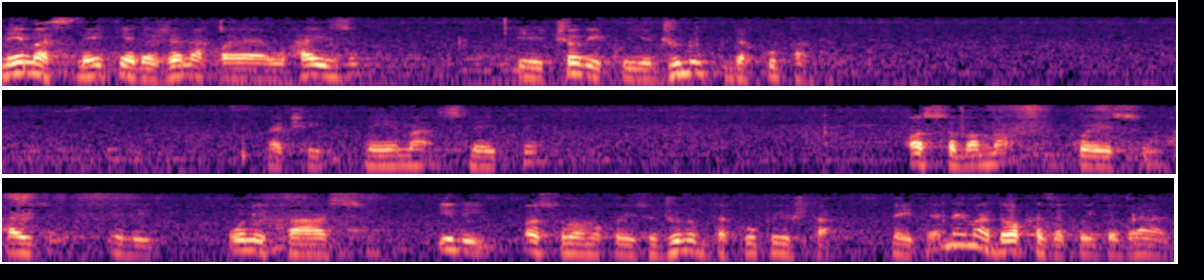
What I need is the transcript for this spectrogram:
nema smetnje da žena koja je u hajzu ili čovjek koji je džunup da kupa med. Znači, nema smetnje osobama koje su u hajzu ili unifasu ili osobama koji su džunup da kupaju šta? Mejte. Nema dokaza koji to brani.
